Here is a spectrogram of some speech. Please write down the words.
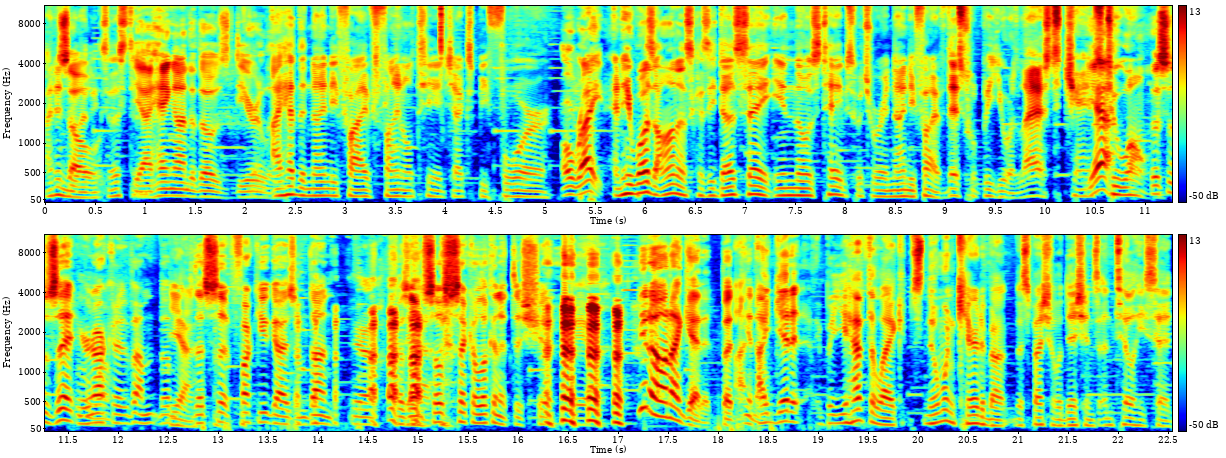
I didn't so know that existed. yeah, I hang on to those dearly. I had the '95 final THX before. oh right, And he was honest because he does say in those tapes, which were in '95, this will be your last chance yeah, to own. this is it. You're not gonna. I'm, I'm- Yeah. that's it. Fuck you guys. I'm done. Yeah. Because I'm so sick of looking at this shit. You know, and I get it, but you know, I get it, but you have to like. No one cared about the special editions until he said,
